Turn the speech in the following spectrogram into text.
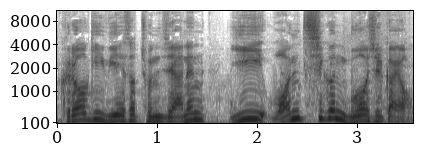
그러기 위해서 존재하는 이 원칙은 무엇일까요?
